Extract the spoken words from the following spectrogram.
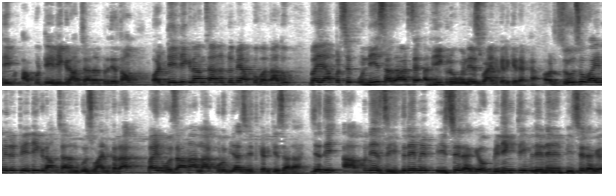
टीम। आपको टेलीग्राम चैनल पर देता हूँ और टेलीग्राम चैनल पर मैं आपको बता दूँ, भाई यहाँ पर से उन्नीस से अधिक लोगों ने ज्वाइन करके रखा। और जो जो भाई मेरे टेलीग्राम चैनल को ज्वाइन करा, भाई रोज़ाना लाखों रुपया जीत करके जा रहा है। यदि आपने जीतने में पीछे रह गए हो विनिंग टीम लेने में पीछे रह गए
